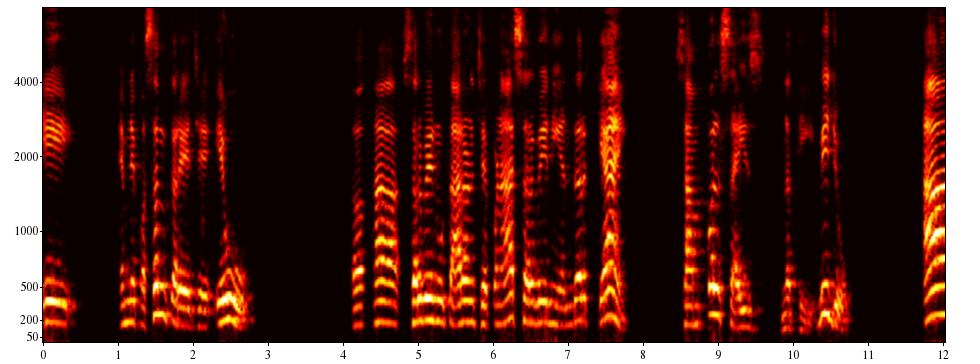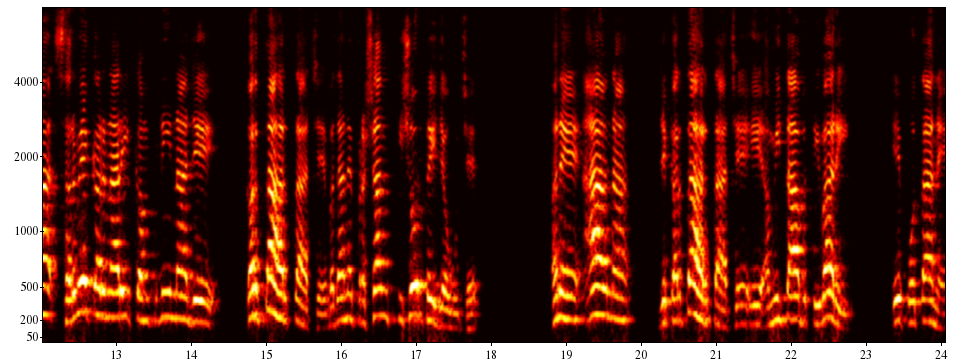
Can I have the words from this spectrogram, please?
એ એમને પસંદ કરે છે એવું આ સર્વેનું તારણ છે. પણ આ સર્વેની અંદર ક્યાંય સેમ્પલ સાઇઝ નથી. બીજું, આ સર્વે કરનારી કંપનીના જે કરતા હરતા છે, બધાને પ્રશાંત કિશોર થઈ જવું છે. અને આના જે કરતા હરતા છે એ અમિતાભ તિવારી, એ પોતાને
